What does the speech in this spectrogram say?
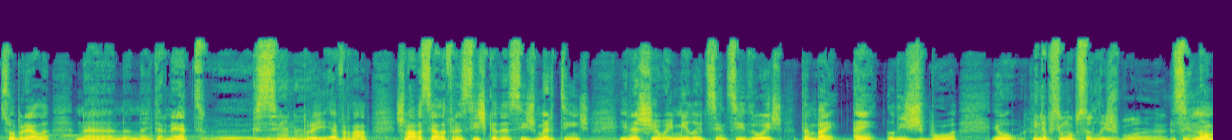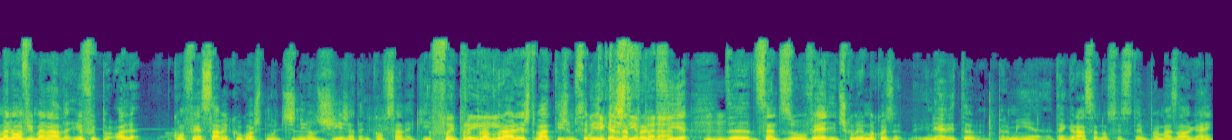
sobre ela na, na- na internet. eh, e- cena. e por aí. É verdade. Chamava-se ela Francisca de Assis Martins e nasceu em 1802, também em Lisboa. Eu Ainda por cima uma pessoa de Lisboa? Sim, não, mas não havia mais nada. Eu fui, olha, confesso, sabem que eu gosto muito de genealogia, já tenho confessado aqui. Foi por fui procurar este batismo, sabia é que era na isto ia parar? freguesia Uhum. de, de Santos o Velho e descobri uma coisa inédita, para mim eh, tem graça, não sei se tem para mais alguém.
